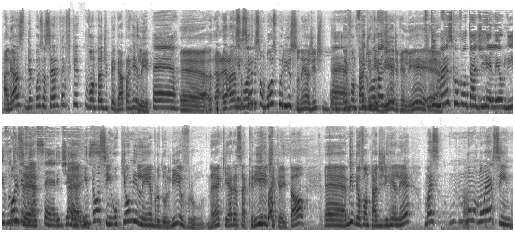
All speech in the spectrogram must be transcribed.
Aliás, depois da série até fiquei com vontade de pegar para reler. É. é essas séries são boas por isso, né? A gente é. tem vontade de vontade rever, de, de reler. Fiquei é. mais com vontade de reler o livro pois do que é. ver a série, James. É, então assim, o que eu me lembro do livro, né, que era essa crítica e tal, é, me deu vontade de reler, mas não, não é assim.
